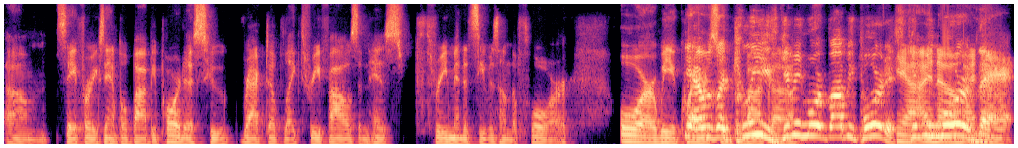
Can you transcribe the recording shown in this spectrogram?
um, say, for example, Bobby Portis, who racked up like three fouls in his three minutes he was on the floor. Or we acquired. Yeah, I was Serge like, please Ibaka. give me more Bobby Portis. Yeah, give me I know, more of that.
